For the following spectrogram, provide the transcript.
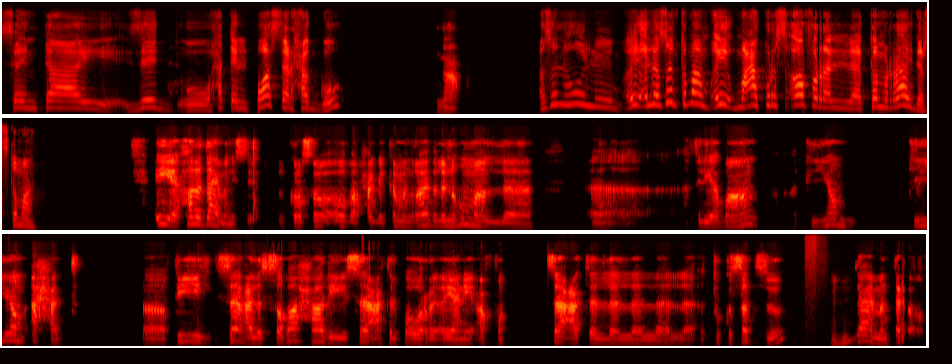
سنتاي زد وحتى ال poster حقه. نعم. أظن هو اللي اللي أظن كمان اي معاه crossover الكامن رايدرز كمان. اي هذا دائما يصير ال crossover حق الكامن رايدر لأنه هم آه، في اليابان كل يوم كل يوم أحد آه، في ساعة للصباح هذه ساعة الباور يعني عفوا ساعة ال- ال- ال- ال- التوكوساتسو. دائما تعرف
